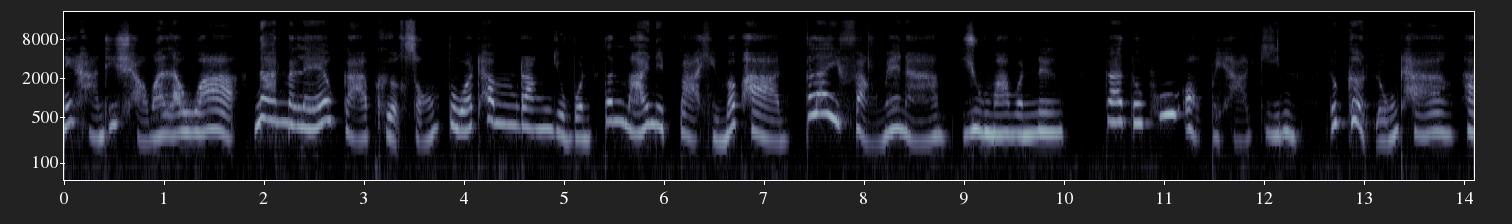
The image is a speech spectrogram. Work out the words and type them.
นิทานที่ชาวบ้านเล่าว่า นานมาแล้วกาเผือกสองตัวทำรังอยู่บนต้นไม้ในป่าหิมพานต์ใกล้ฝั่งแม่น้ำอยู่มาวันหนึ่ง กาตัวผู้ออกไปหากิน แล้วเกิดหลงทาง หา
